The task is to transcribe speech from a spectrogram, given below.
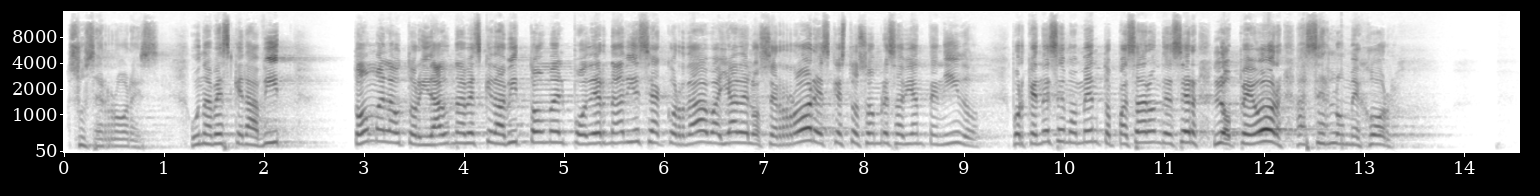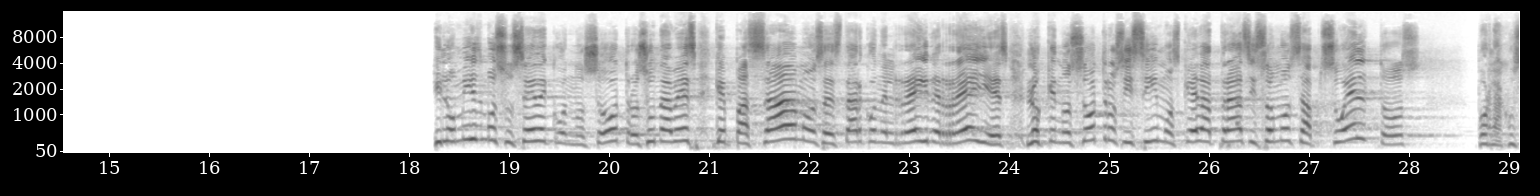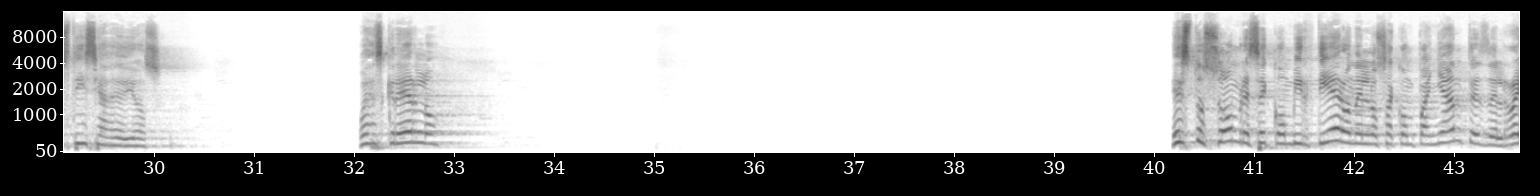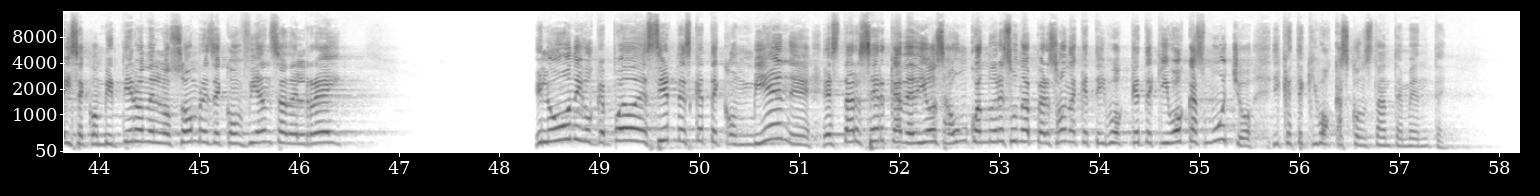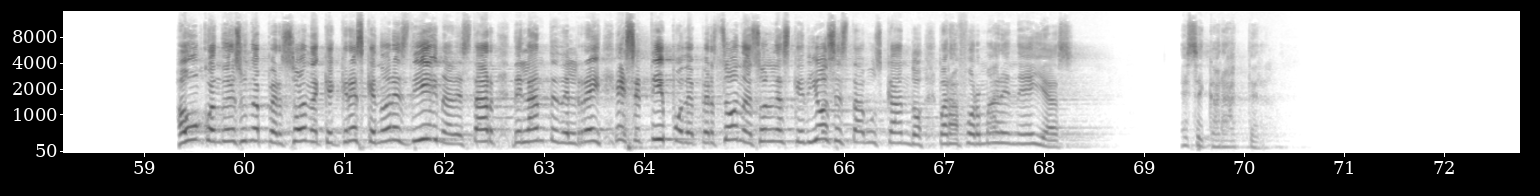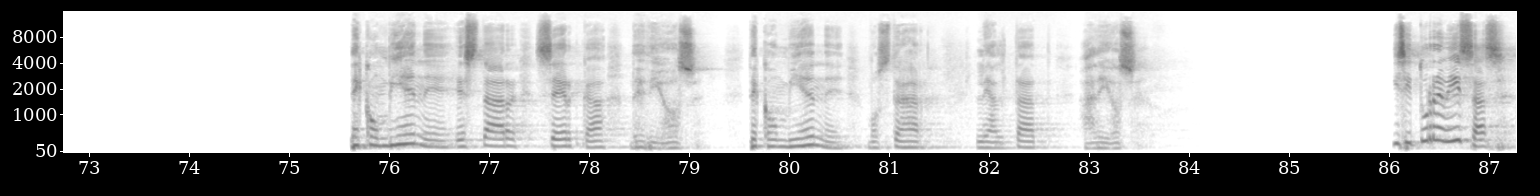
sus errores. Una vez que David toma la autoridad, una vez que David toma el poder, nadie se acordaba ya de los errores que estos hombres habían tenido, porque en ese momento pasaron de ser lo peor a ser lo mejor. Y lo mismo sucede con nosotros. Una vez que pasamos a estar con el Rey de Reyes, lo que nosotros hicimos queda atrás y somos absueltos por la justicia de Dios. ¿Puedes creerlo? Estos hombres se convirtieron en los acompañantes del rey, se convirtieron en los hombres de confianza del rey. Y lo único que puedo decirte es que te conviene estar cerca de Dios, aun cuando eres una persona que te, que te equivocas mucho y que te equivocas constantemente. Aun cuando eres una persona que crees que no eres digna de estar delante del rey, ese tipo de personas son las que Dios está buscando para formar en ellas ese carácter. Te conviene estar cerca de Dios. Te conviene mostrar lealtad a Dios. Y si tú revisas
